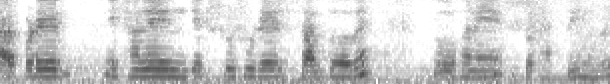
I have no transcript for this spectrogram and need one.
তারপরে এখানে যে শ্বশুরের শ্রাদ্ধ হবে তো ওখানে তো থাকতেই হবে।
